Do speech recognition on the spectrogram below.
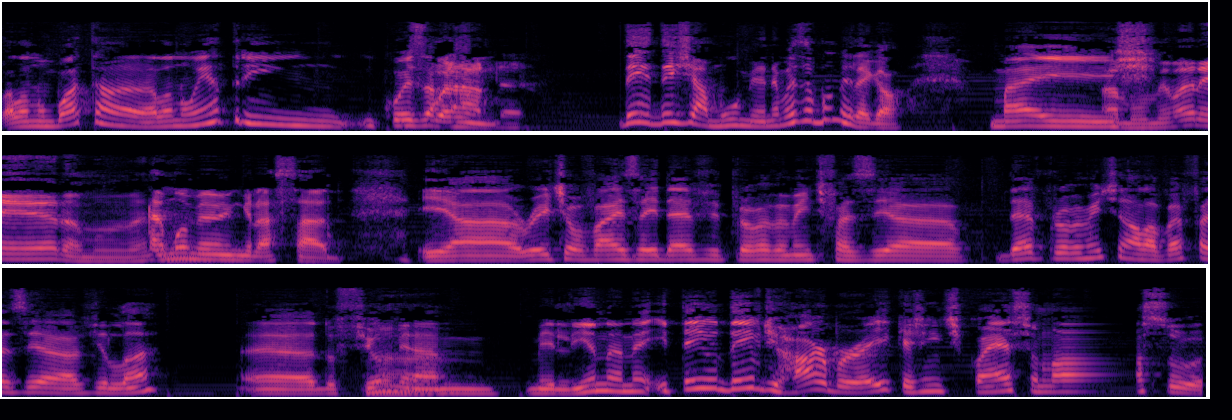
ela não bota, ela não entra em, em coisa ruim. De- desde a múmia, né? Mas a múmia é legal. Mas. A múmia é maneira, a múmia é maneira. A múmia é engraçado. E a Rachel Weisz aí deve provavelmente fazer a. Deve provavelmente não, ela vai fazer a vilã é, do filme, Aham. a Melina, né? E tem o David Harbour aí, que a gente conhece, o nosso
